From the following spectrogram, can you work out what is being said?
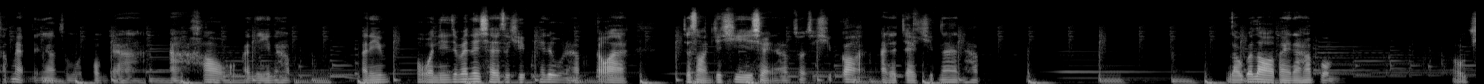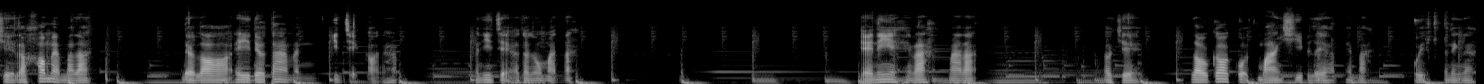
สักแมปหนึ่งนะครับ สมมติผมจะ อ่า เข้าอันนี้นะครับ อันนี้วันนี้จะไม่ได้ใช้สคริปต์ให้ดูนะครับ แต่ว่าจะสอนแค่คีย์เฉยนะครับ ส่วนสคริปต์ก็อาจจะแจกคลิปหน้านะครับ เราก็รอไปนะครับผม โอเค เราเข้าแมปมาละเดี๋ยวรอไอเดลต้ามันอินเจกก่อนนะครับ มันอินเจกอัตโนมัตินะเอนี่เห็นปะมาละโอเค เราก็กดวางคีย์ไปเลยครับ เห็นปะอุ้ยอันนึงนะ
